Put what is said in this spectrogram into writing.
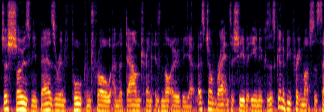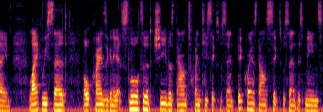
just shows me bears are in full control and the downtrend is not over yet. Let's jump right into Shiba Inu because it's going to be pretty much the same. Like we said, altcoins are going to get slaughtered. Shiba's down 26%, Bitcoin's down 6%. This means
